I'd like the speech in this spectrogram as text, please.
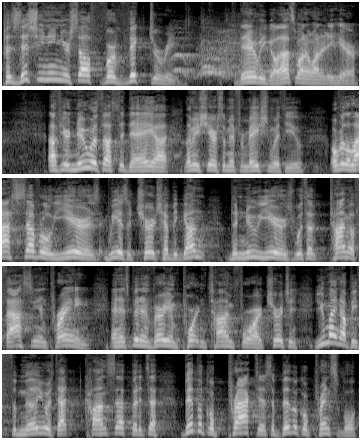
Positioning yourself for victory. There we go. That's what I wanted to hear. Uh, if you're new with us today, uh, let me share some information with you. Over the last several years, we as a church have begun the new years with a time of fasting and praying. And it's been a very important time for our church. And you might not be familiar with that concept, but it's a biblical practice, a biblical principle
